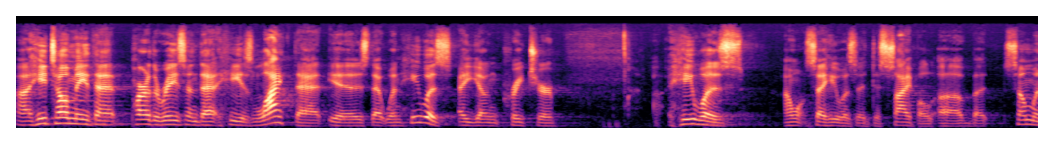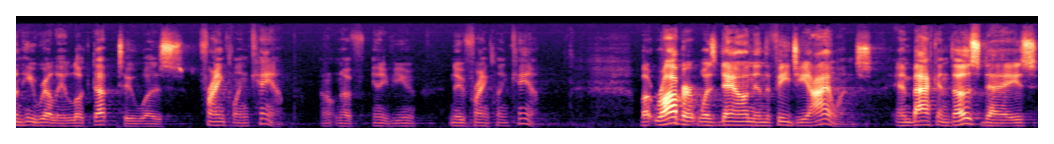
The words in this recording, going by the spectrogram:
Uh, he told me that part of the reason that he is like that is that when he was a young preacher, uh, he was, I won't say he was a disciple of, but someone he really looked up to was Franklin Camp. I don't know if any of you knew Franklin Camp. But Robert was down in the Fiji Islands. And back in those days,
